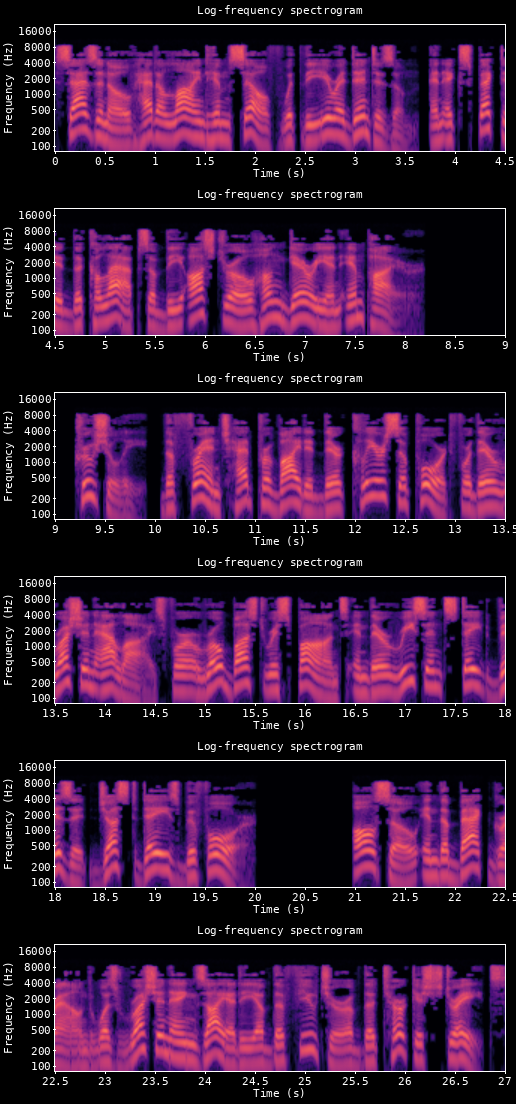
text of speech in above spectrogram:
Sazonov had aligned himself with the irredentism, and expected the collapse of the Austro-Hungarian Empire. Crucially, the French had provided their clear support for their Russian allies for a robust response in their recent state visit just days before. Also in the background was Russian anxiety of the future of the Turkish Straits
